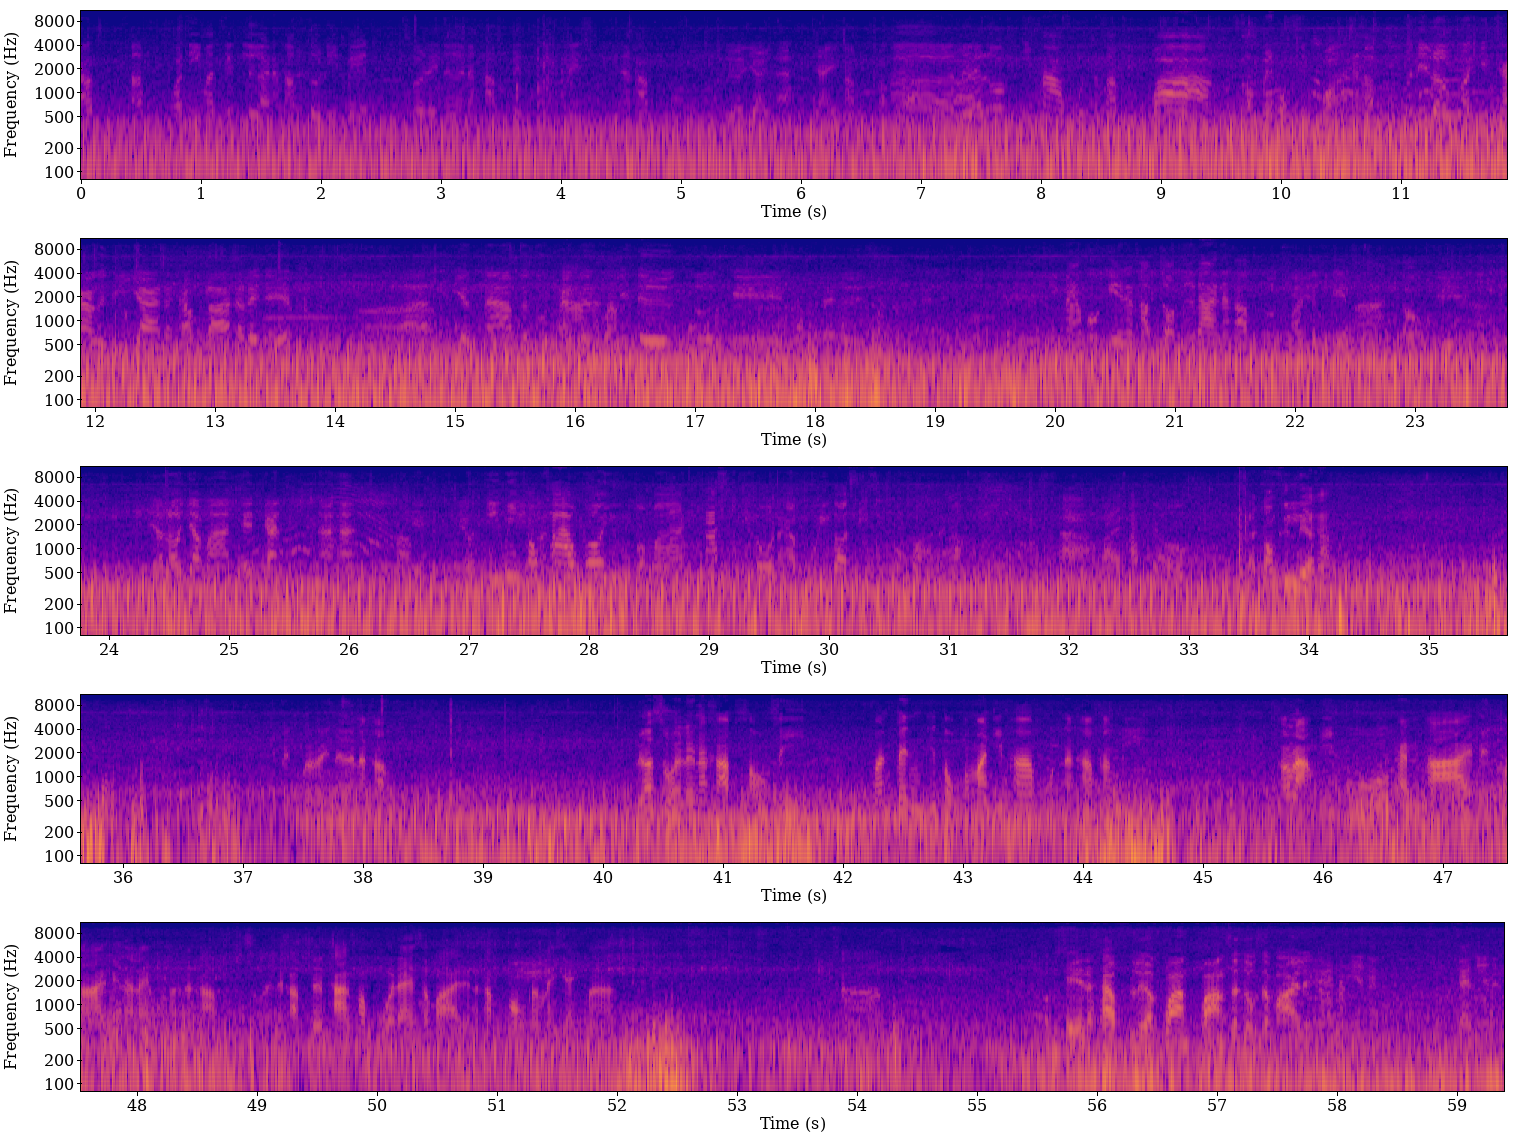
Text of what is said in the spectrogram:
ครับครับ วันนี้มาเทสเรือนะครับ ตัวนี้เป็นเบอร์เรเนอร์นะครับ เป็นเฟรชวีนะครับ เรือใหญ่นะ ใหญ่ครับกว้างๆเอ่อเรือร่วม25ฟุตนะครับกว้าง2เมตร60กว่านะครับ วันนี้เรามากินข้าวกันที่ยานะครับ ร้านอะไรเนี่ยเอฟร้านเพียงน้ำกระตุ้นการเดินนิดนึงโอเคได้เลยโอเคยิงน้ำก็โอเคนะครับจอดเรือได้นะครับมาจากเทพมาก็โอเคครับเดี๋ยวเราจะมาเทสกันนะฮะโอเคเดี๋ยวเมื่อกี้วิ่งคร่าวๆก็อยู่ประมาณ50 กิโลนะครับคุยก็40กว่าๆนะครับ อ่าไปครับเดี๋ยวแล้วกล้องขึ้นเรือครับนี่เป็นเบอร์เรเนอร์นะครับ เรือสวยเลยนะครับ2สีมันเป็นที่ตกประมาณ 25 ฟุตนะครับลำนี้ ข้างหลังมีปูแผ่นท้ายเป็นไม้เป็นอะไรหมดแล้วนะครับ สวยนะครับ เดินทางครอบครัวได้สบายเลยนะครับ ห้องข้างในใหญ่มากครับโอเคนะครับ เรือกว้างขวางสะดวกสบายเลยครับแค่นี้นะแค่นี้นะ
